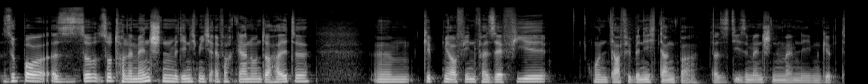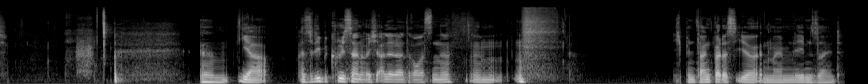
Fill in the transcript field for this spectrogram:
super, also so, so, tolle Menschen, mit denen ich mich einfach gerne unterhalte. Ähm, gibt mir auf jeden Fall sehr viel und dafür bin ich dankbar, dass es diese Menschen in meinem Leben gibt. Ähm, ja, also liebe Grüße an euch alle da draußen. Ne? Ich bin dankbar, dass ihr in meinem Leben seid.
